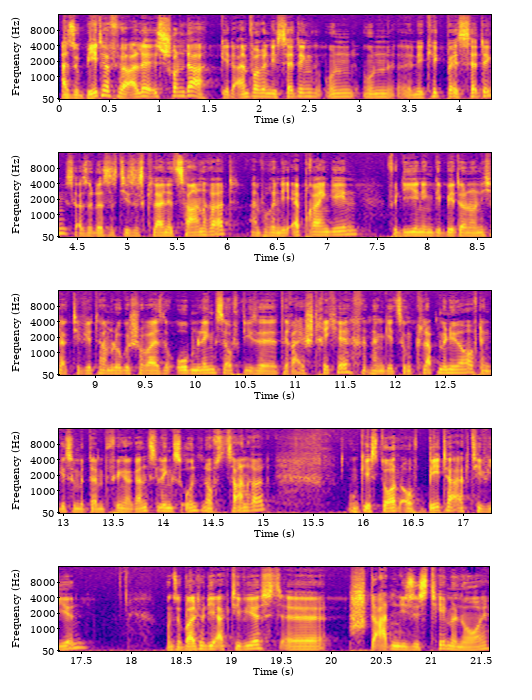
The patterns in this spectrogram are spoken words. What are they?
also Beta für alle ist schon da. Geht einfach in die Setting und, und in die Kickbase Settings, also das ist dieses kleine Zahnrad, einfach in die App reingehen. Für diejenigen, die Beta noch nicht aktiviert haben, logischerweise oben links auf diese drei Striche, und dann geht so ein Klappmenü auf, dann gehst du mit deinem Finger ganz links unten aufs Zahnrad und gehst dort auf Beta aktivieren. Und sobald du die aktivierst, äh, starten die Systeme neu.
